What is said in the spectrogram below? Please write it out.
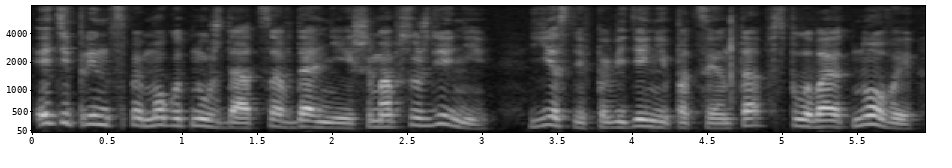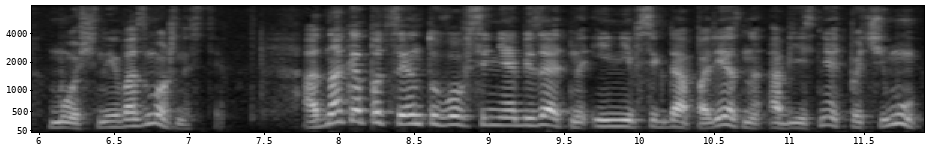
Эти принципы могут нуждаться в дальнейшем обсуждении, если в поведении пациента всплывают новые мощные возможности. Однако пациенту вовсе не обязательно и не всегда полезно объяснять, почему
